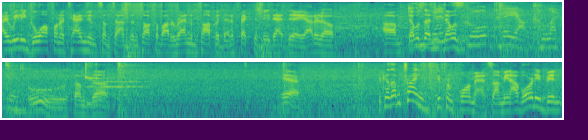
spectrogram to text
I really go off on a tangent sometimes and talk about a random topic that affected me that day. I don't know. Um, that was a, that was gold payout collected. Ooh, thumbs up. Yeah, because I'm trying different formats. I mean, I've already been,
